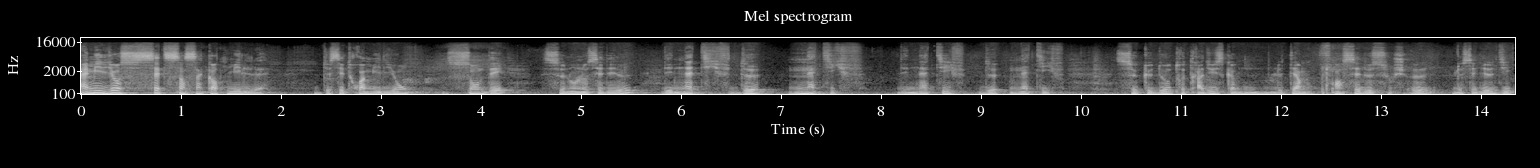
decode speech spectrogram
1 750 000 de ces 3 millions sont des, selon l'OCDE, des natifs de natifs, des natifs de natifs. Ce que d'autres traduisent comme le terme français de souche. Eux, le CDE dit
